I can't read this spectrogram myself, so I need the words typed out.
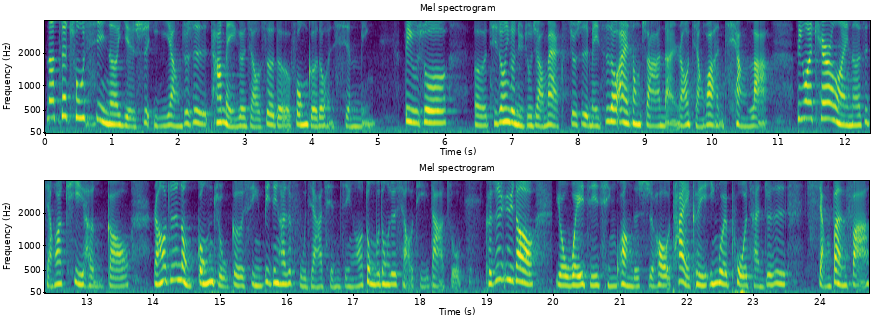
那这出戏呢也是一样，就是他每一个角色的风格都很鲜明。例如说，呃，其中一个女主角 Max 就是每次都爱上渣男，然后讲话很呛辣。另外，Caroline 呢是讲话 key 很高，然后就是那种公主个性，毕竟她是富家千金，然后动不动就小题大做。可是遇到有危急情况的时候，她也可以因为破产，就是想办法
